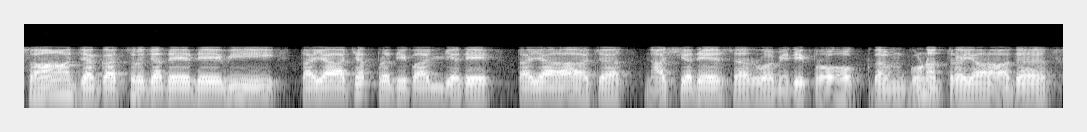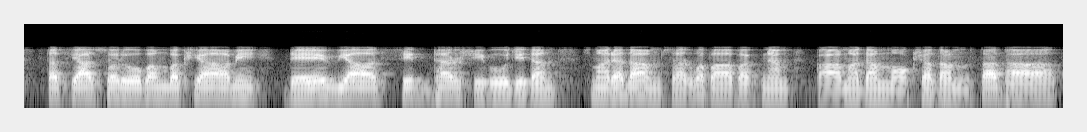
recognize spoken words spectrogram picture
सा जगत्सृजते देवी तया च प्रतिपाल्यते तया च नाश्यते सर्वमिति प्रोक्तं गुणत्रयाद। तस्याः स्वरूपं वक्ष्यामि देव्याः सिद्धर्षिपूजितं स्मरदां सर्वपापज्ञं कामदं मोक्षदं तथा।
